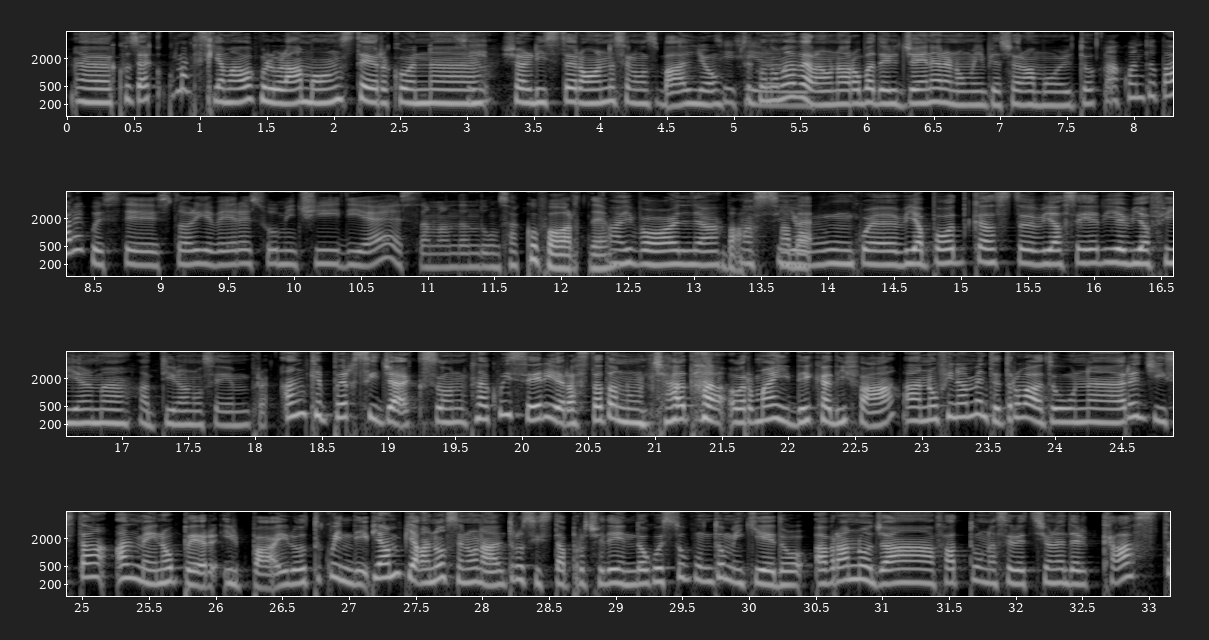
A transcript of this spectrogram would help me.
Uh, cos'è? Come si chiamava quello là? Monster con uh, sì. Charlize Theron, se non sbaglio. Sì, Secondo me me verrà una roba del genere, non mi piacerà molto. Ma a quanto pare queste storie vere su omicidi eh, stanno andando un sacco forte. Hai voglia. Bah, Ma sì, vabbè. ovunque, via podcast, via serie, via film, attirano sempre. Anche Percy Jackson, la cui serie era stata annunciata ormai decadi fa, hanno finalmente trovato un regista almeno per il pilot, quindi pian piano, se non altro, si sta procedendo. A questo punto mi chiedo, avranno già fatto una selezione del cast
